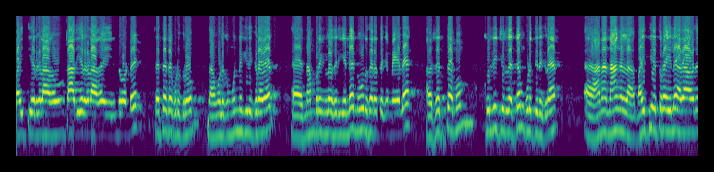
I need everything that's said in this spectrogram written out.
வைத்தியர்களாகவும் தாதியர்களாக இருந்து கொண்டு ரத்தத்தை கொடுக்குறோம். நான் உங்களுக்கு முன்னுக்கு இருக்கிறவர் நம்புறீங்களோ தெரியல. நூறு தரத்துக்கு மேல அவர் ரத்தமும் குருதி சிறுதட்டம் கொடுத்திருக்கிறார். ஆனா நாங்கள் வைத்தியத்துறையில அதாவது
